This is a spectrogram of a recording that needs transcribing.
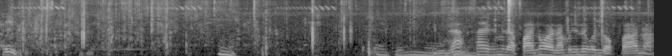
เฮ้ยนะใส่ไม่ได้ปลาน้อยนะไม่ได้เลือกเป็นดอกปลาน่ะ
